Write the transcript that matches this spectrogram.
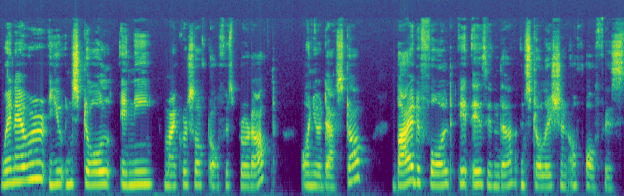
Whenever you install any Microsoft Office product on your desktop, by default it is in the installation of Office.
